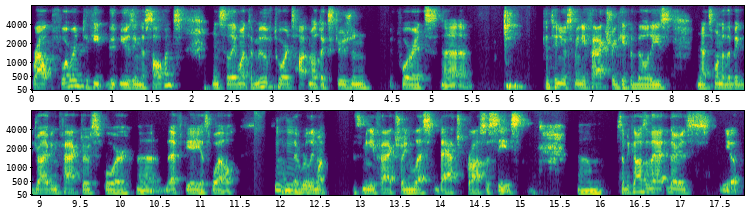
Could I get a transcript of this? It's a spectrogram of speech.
route forward to keep using the solvents. And so they want to move towards hot melt extrusion for its uh, continuous manufacturing capabilities. And that's one of the big driving factors for uh, the FDA as well. Um, mm-hmm. They really want this manufacturing less batch processes. Um, so because of that, there's, you know,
